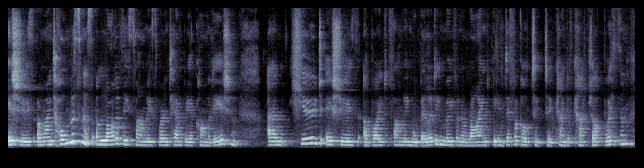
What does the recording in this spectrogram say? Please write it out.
issues around homelessness. A lot of these families were in temporary accommodation. Um, huge issues about family mobility, moving around, being difficult to, to kind of catch up with them.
